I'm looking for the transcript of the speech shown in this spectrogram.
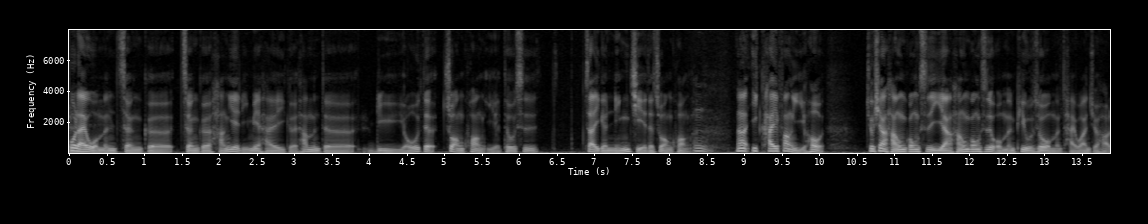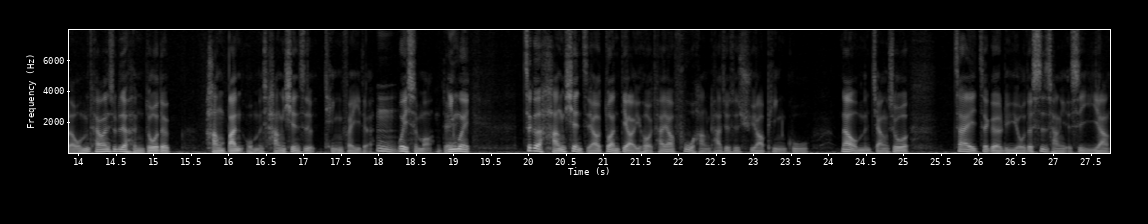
后来我们整个整个行业里面还有一个他们的旅游的状况也都是。在一个凝结的状况，嗯，那一开放以后，就像航空公司一样，航空公司我们譬如说我们台湾就好了，我们台湾是不是很多的航班，我们航线是停飞的？嗯，为什么？因为这个航线只要断掉以后，它要复航，它就是需要评估。那我们讲说，在这个旅游的市场也是一样，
